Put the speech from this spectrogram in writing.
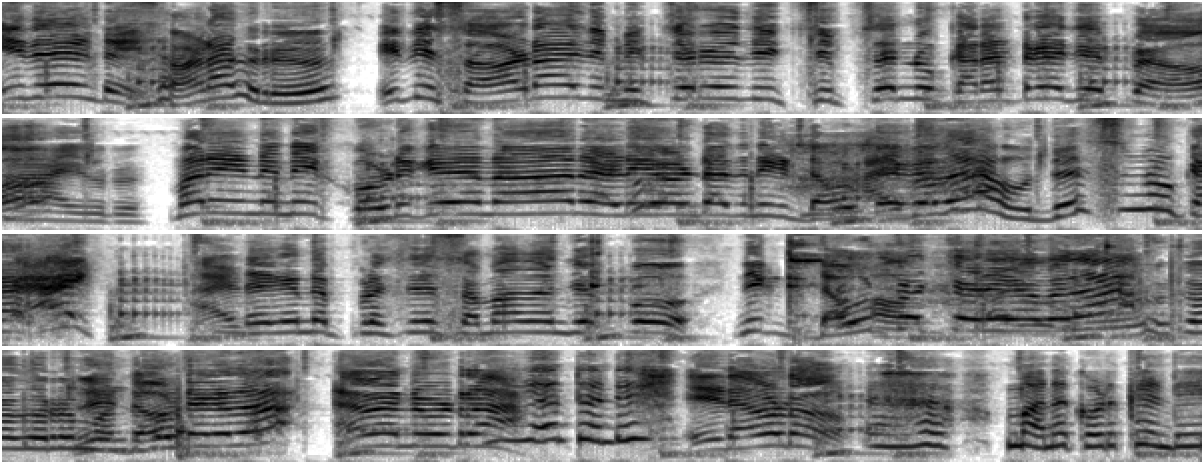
ఇదేంటి? సోడా గురు ఇది సోడా ఇది మిక్చర్ ఇది చిప్స్ అని నువ్వు కరెక్ట్గా చెప్పావు. ఆ. మరి ఈయన నీ కొడుకేనా అని అడిగి ఉంటే అది నీకు డౌట్ కదా? ఉద్దేశం నువ్వు కా- ఏయ్! అడిగిన ప్రశ్న సమాధానం చెప్పు. నీకు డౌట్ వచ్చి అడిగావు కదా? ఊరుకో గురు, నీకు మంట- డౌటే కదా? ఏమైనా నువ్వురా ఏంటండి? ఈడెవడు? మన కొడుకండి.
